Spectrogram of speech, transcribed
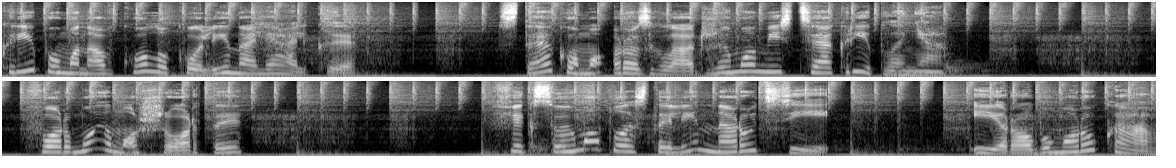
кріпимо навколо коліна ляльки. Стеком розгладжуємо місця кріплення. Формуємо шорти, фіксуємо пластилін на руці і робимо рукав.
